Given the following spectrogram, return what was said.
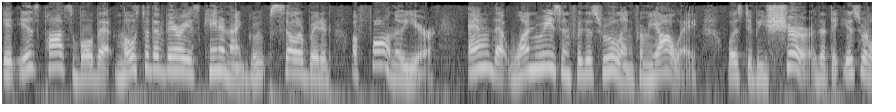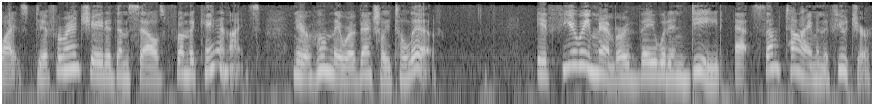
It is possible that most of the various Canaanite groups celebrated a fall new year and that one reason for this ruling from Yahweh was to be sure that the Israelites differentiated themselves from the Canaanites near whom they were eventually to live. If you remember, they would indeed, at some time in the future,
